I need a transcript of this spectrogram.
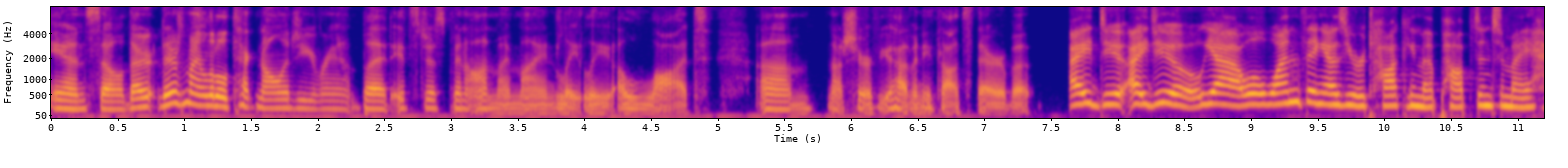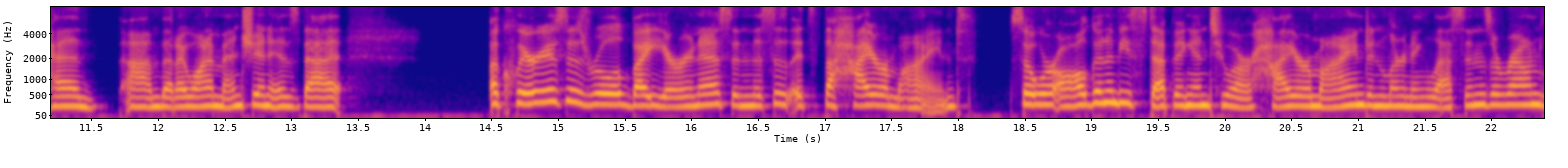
and so there, there's my little technology rant, but it's just been on my mind lately a lot. Um, not sure if you have any thoughts there, but I do. I do. Yeah. Well, one thing as you were talking that popped into my head um, that I want to mention is that Aquarius is ruled by Uranus, and this is it's the higher mind. So we're all going to be stepping into our higher mind and learning lessons around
